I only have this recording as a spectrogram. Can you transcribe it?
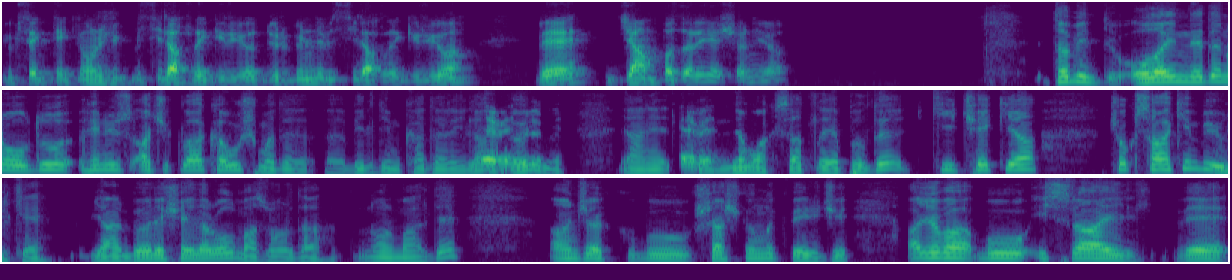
yüksek teknolojik bir silahla giriyor, dürbünlü bir silahla giriyor ve can pazarı yaşanıyor. Tabii olayın neden olduğu henüz açıklığa kavuşmadı e, bildiğim kadarıyla. Evet. Öyle mi? Yani e, Evet. ne maksatla yapıldı ki Çekya çok sakin bir ülke. Yani böyle şeyler olmaz orada normalde. Ancak bu şaşkınlık verici. Acaba bu İsrail ve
